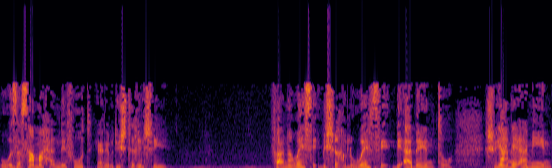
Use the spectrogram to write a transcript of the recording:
وإذا سمح إني فوت يعني بده يشتغل شيء فأنا واثق بشغله واثق بأمانته. شو يعني أمين؟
